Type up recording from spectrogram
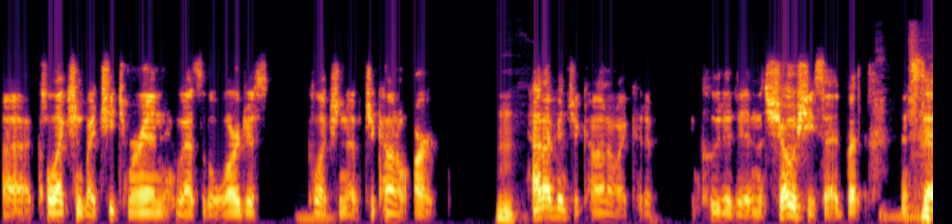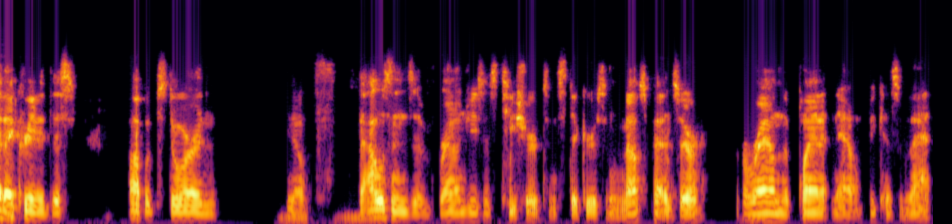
uh, collection by Cheech Marin, who has the largest collection of Chicano art. Hmm. Had I been Chicano, I could have included it in the show, she said, but instead I created this pop up store and, you know, thousands of Brown Jesus t shirts and stickers and mouse pads are around the planet now because of that.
